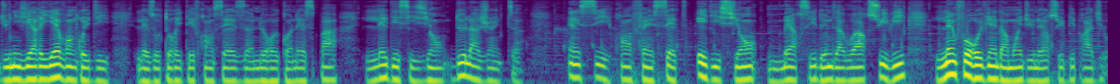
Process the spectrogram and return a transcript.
du Niger hier vendredi. Les autorités françaises ne reconnaissent pas les décisions de la junte. Ainsi prend fin cette édition. Merci de nous avoir suivis. L'info revient dans moins d'une heure sur Bip Radio.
